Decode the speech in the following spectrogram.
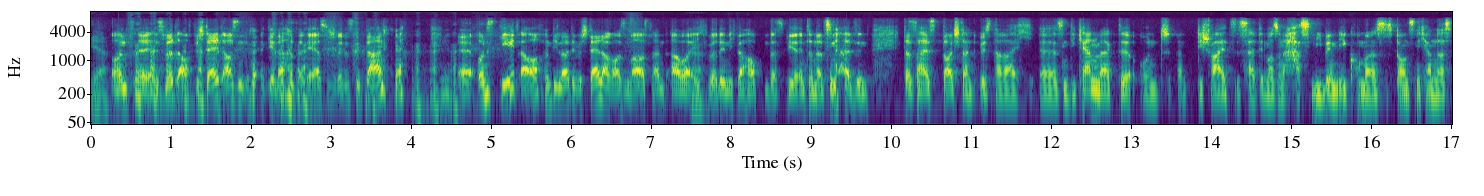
yeah. Mhm. und äh, es wird auch bestellt aus dem, genau, der erste Schritt ist getan. äh, und es geht auch und die Leute bestellen auch aus dem Ausland, aber ja. ich würde nicht behaupten, dass wir international sind. Das heißt, Deutschland, Österreich äh, sind die Kernmärkte und äh, die Schweiz ist halt immer so eine Hassliebe im E-Commerce, ist bei uns nicht anders,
